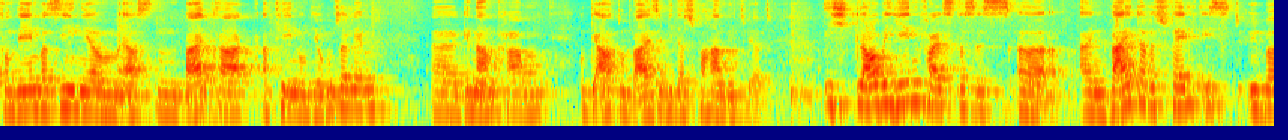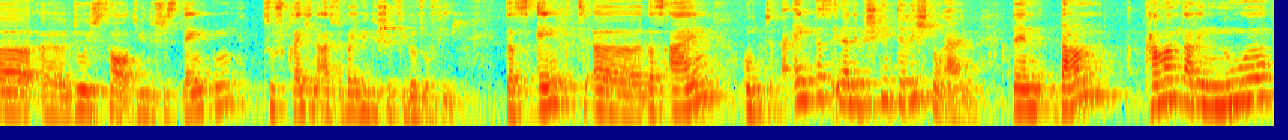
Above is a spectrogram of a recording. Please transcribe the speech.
von dem, was Sie in Ihrem ersten Beitrag Athen und Jerusalem genannt haben und die Art und Weise, wie das verhandelt wird. Ich glaube jedenfalls, dass es äh, ein weiteres Feld ist, über äh, Jewish Thought, jüdisches Denken zu sprechen, als über jüdische Philosophie. Das engt äh, das ein und engt das in eine bestimmte Richtung ein. Denn dann kann man darin nur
